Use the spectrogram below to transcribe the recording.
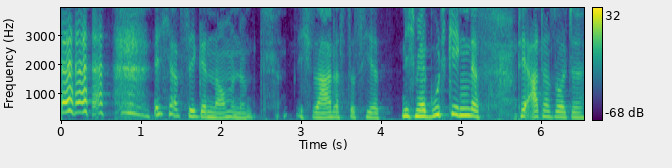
ich habe sie genommen und ich sah, dass das hier nicht mehr gut ging. Das Theater sollte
